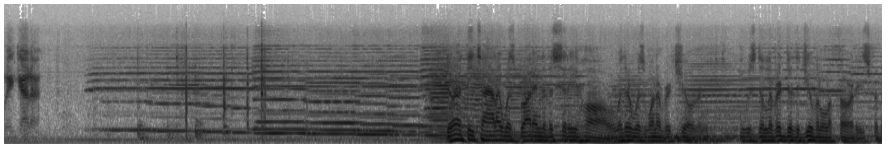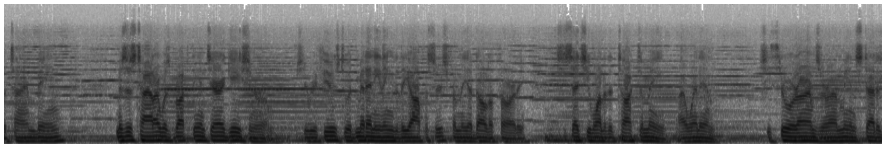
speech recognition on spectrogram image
We got her. Dorothy Tyler was brought into the city hall. With her was one of her children. He was delivered to the juvenile authorities for the time being. Mrs. Tyler was brought to the interrogation room. She refused to admit anything to the officers from the adult authority. She said she wanted to talk to me. I went in. She threw her arms around me and started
